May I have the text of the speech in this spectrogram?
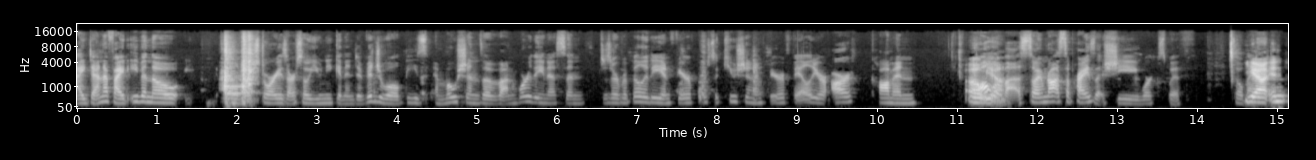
identified, even though all of our stories are so unique and individual, these emotions of unworthiness and deservability and fear of persecution and fear of failure are common oh, all yeah. of us. So I'm not surprised that she works with so yeah, and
